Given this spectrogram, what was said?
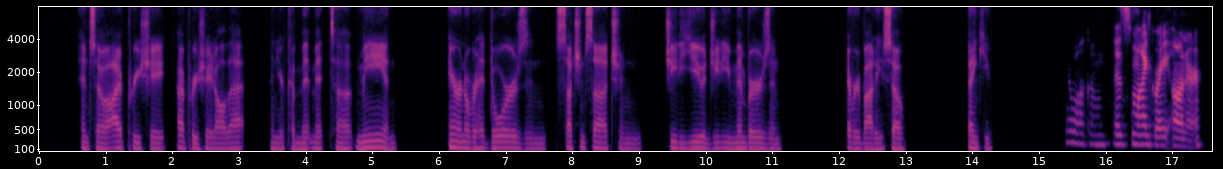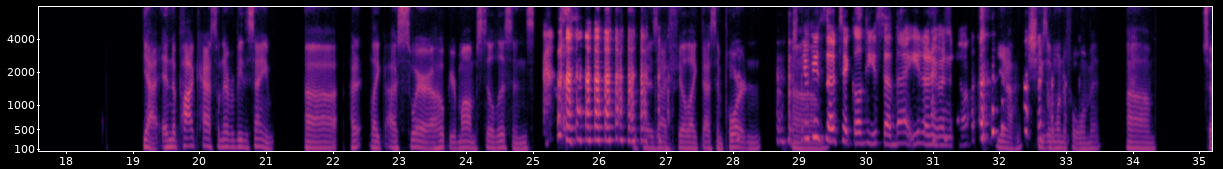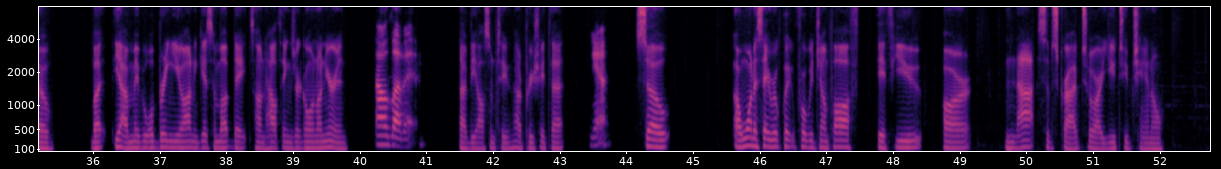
and so I appreciate I appreciate all that and your commitment to me and Aaron Overhead Doors and such and such and GDU and GDU members and everybody. So thank you. you're welcome. It's my great honor. Yeah, and the podcast will never be the same. Uh, I like I swear I hope your mom still listens because I feel like that's important. She'd be Um, so tickled you said that. You don't even know. Yeah, she's a wonderful woman. Um, so, but yeah, maybe we'll bring you on and get some updates on how things are going on your end. I would love it. That'd be awesome too. I'd appreciate that. Yeah. So, I want to say real quick before we jump off, if you are not subscribed to our YouTube channel,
